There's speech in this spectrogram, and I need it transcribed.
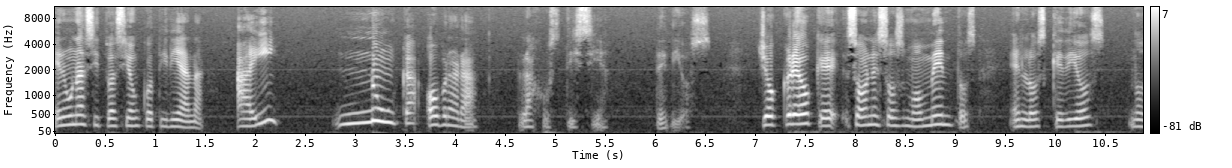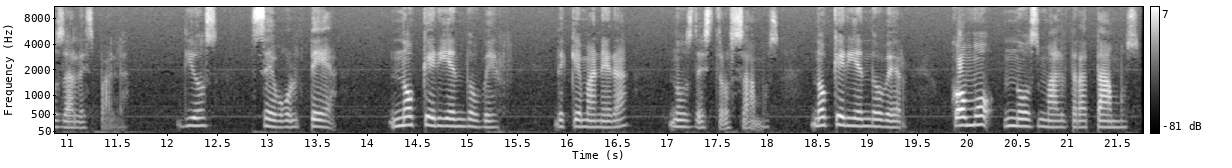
en una situación cotidiana, ahí nunca obrará la justicia de Dios. Yo creo que son esos momentos en los que Dios nos da la espalda. Dios se voltea, no queriendo ver de qué manera nos destrozamos, no queriendo ver cómo nos maltratamos,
